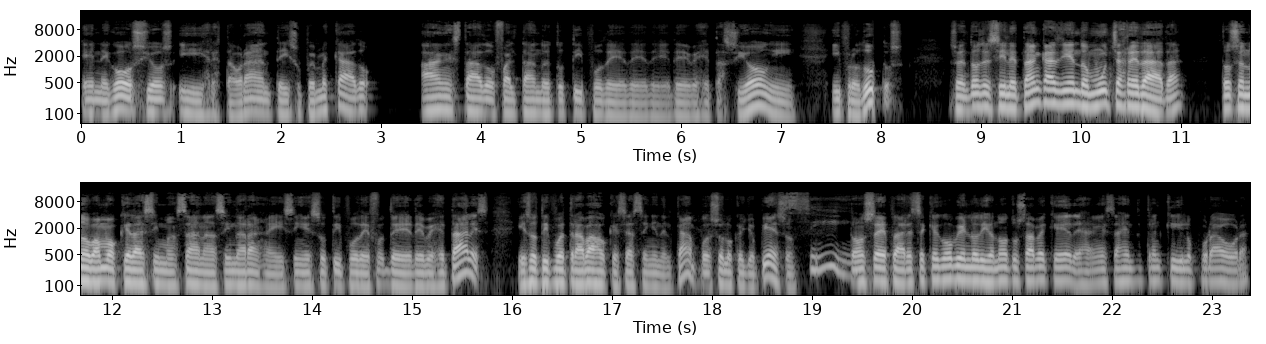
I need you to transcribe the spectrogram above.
eh, negocios y restaurantes y supermercados han estado faltando estos tipos de, de, vegetación y, y productos. entonces, si le están cayendo muchas redadas, entonces no vamos a quedar sin manzanas, sin naranja y sin esos tipos de, vegetales y esos tipos de trabajos que se hacen en el campo. Eso es lo que yo pienso. Entonces parece que el gobierno dijo, no, tú sabes que dejan a esa gente tranquilo por ahora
